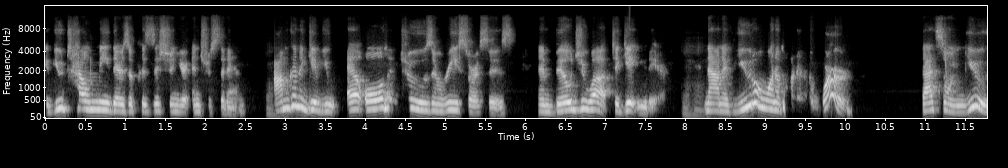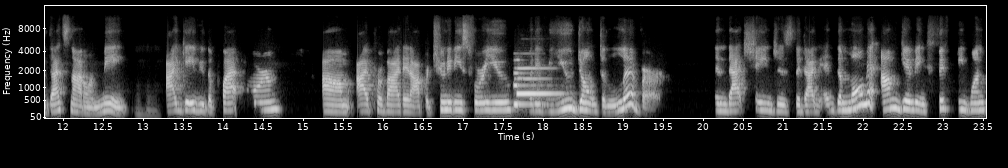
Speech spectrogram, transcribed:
if you tell me there's a position you're interested in, Mhm. I'm going to give you all- the tools and resources and build you up to get you there. Mhm. Now, and if you don't want to put in the work, that's on you. That's not on me. Mhm. I gave you the platform. Um, I provided opportunities for you. But if you don't deliver, then that changes the dynamic. The moment I'm giving 51%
